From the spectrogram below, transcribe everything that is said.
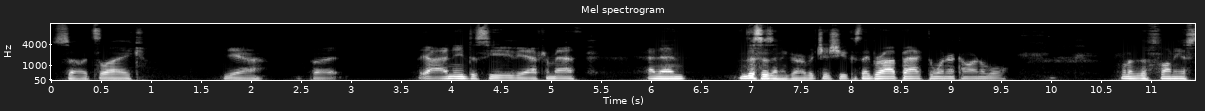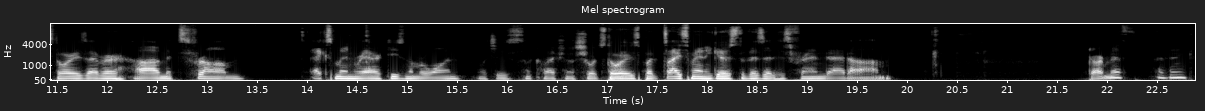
So it's like, yeah, but yeah, I need to see the aftermath. And then this isn't a garbage issue because they brought back the Winter Carnival. One of the funniest stories ever. Um, it's from X Men Rarities number one, which is a collection of short stories. But it's Iceman. who goes to visit his friend at um, Dartmouth, I think.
